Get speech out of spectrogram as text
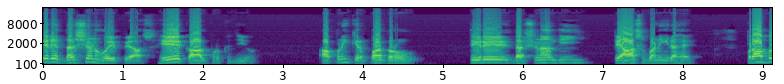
ਤੇਰੇ ਦਰਸ਼ਨ ਹੋਏ ਪਿਆਸ। ਹੇ ਕਾਲ ਪੁਰਖ ਜੀਓ, ਆਪਣੀ ਕਿਰਪਾ ਕਰੋ, ਤੇਰੇ ਦਰਸ਼ਨਾਂ ਦੀ ਪਿਆਸ ਬਣੀ ਰਹੇ। ਪ੍ਰਭ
